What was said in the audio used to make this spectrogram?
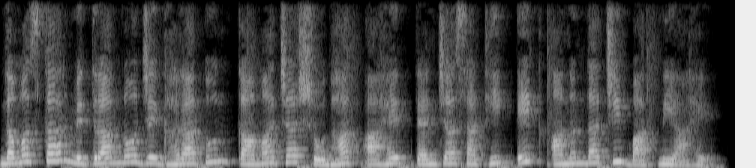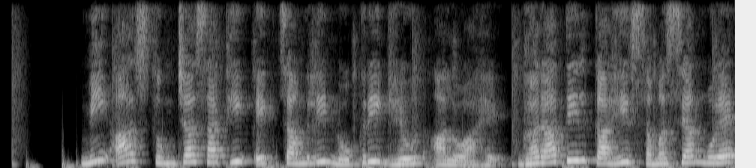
नमस्कार मित्रांनो जे घरातून कामाच्या शोधात आहेत त्यांच्यासाठी एक आनंदाची बातमी आहे. मी आज तुमच्यासाठी एक चांगली नोकरी घेऊन आलो आहे. घरातील काही समस्यांमुळे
